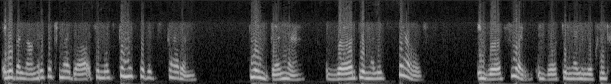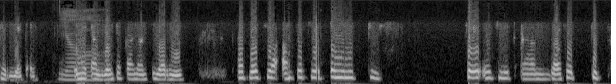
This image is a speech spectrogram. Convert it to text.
En die belangrikste vir my daar is om ons kinders te beskerm teen dinge waarteen hulle self en waarvoor en waarteen hulle nog nie gereed is. Ja. Om dit alleen te kan hanteer nie. Ek weet jy amper so tong kies. Sê ons moet ehm um, daarso tip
